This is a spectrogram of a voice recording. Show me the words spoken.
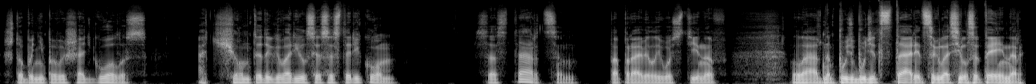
чтобы не повышать голос. О чем ты договорился со стариком? Со старцем, поправил его Стинов. «Ладно, пусть будет старец», — согласился Тейнер.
